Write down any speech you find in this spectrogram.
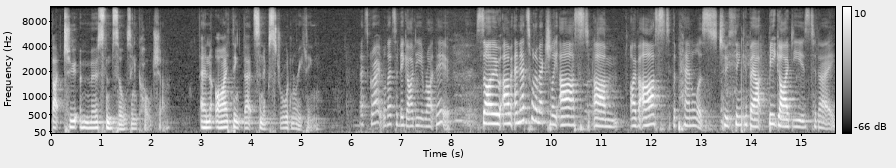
but to immerse themselves in culture. And I think that's an extraordinary thing. That's great. Well, that's a big idea right there. So, um, and that's what I've actually asked um, I've asked the panellists to think about big ideas today.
